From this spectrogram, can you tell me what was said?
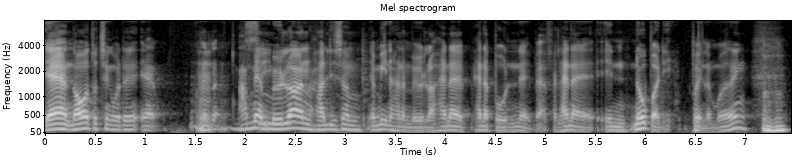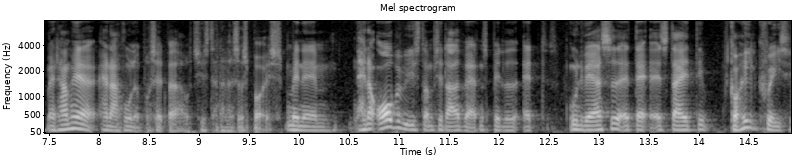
ja, når du tænker på det, ja. Han, ham her mølleren har ligesom, jeg mener han er møller, han er, han er bunden i hvert fald, han er en nobody på en eller anden måde, ikke? Mm-hmm. Men ham her, han har 100% været autist, han har været så spøjs. Men øh, han er overbevist om sit eget verdensbillede, at universet, at der, altså der, er- det går helt crazy,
